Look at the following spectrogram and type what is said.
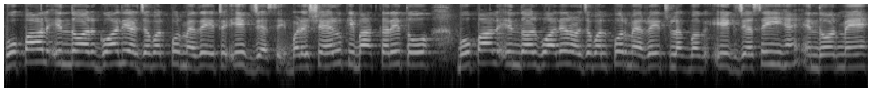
भोपाल, इंदौर, ग्वालियर, जबलपुर में रेट एक जैसे। बड़े शहरों की बात करें तो भोपाल, इंदौर, ग्वालियर और जबलपुर में रेट लगभग एक जैसे ही हैं। इंदौर में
